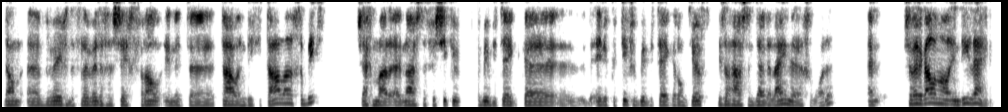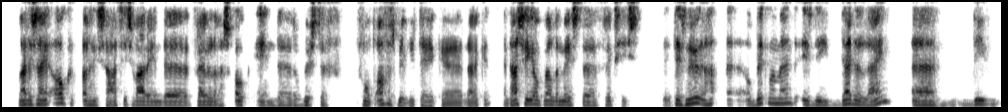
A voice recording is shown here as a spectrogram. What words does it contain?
dan uh, bewegen de vrijwilligers zich vooral in het uh, taal- en digitale gebied. Zeg maar, naast de fysieke bibliotheek, de educatieve bibliotheek rond jeugd, is dat haast een derde lijn geworden. En ze werken allemaal in die lijn. Maar er zijn ook organisaties waarin de vrijwilligers ook in de robuuste front office bibliotheek uh, werken. En daar zie je ook wel de meeste fricties. Het is nu, op dit moment is die derde lijn, die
